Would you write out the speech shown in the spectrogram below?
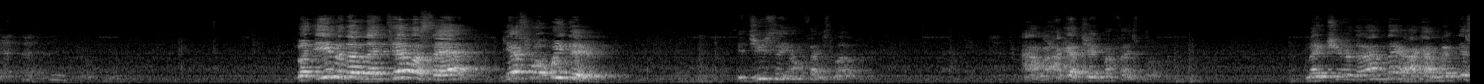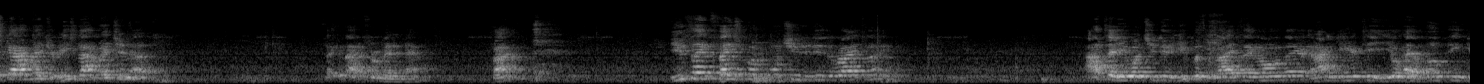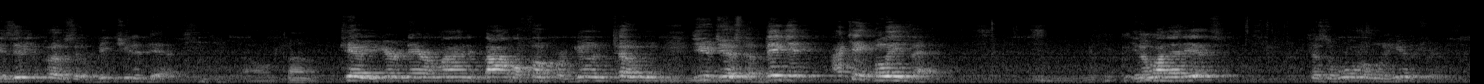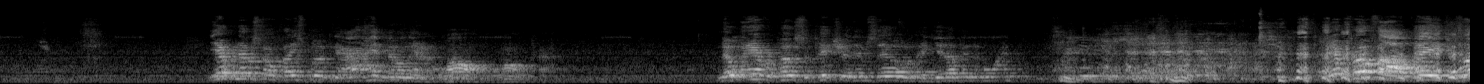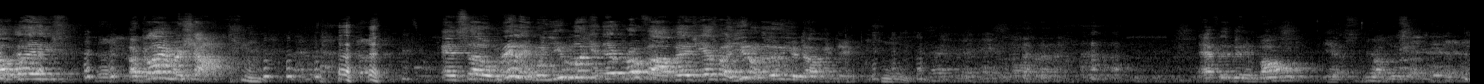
But even though they tell us that, guess what we do? Did you see on Facebook? I, I got to check my Facebook. Make sure that I'm there. I got to make this guy richer. He's not rich enough. Think about it for a minute now. Right? You think Facebook wants you to do the right thing? I'll tell you what you do. You put the right thing on there, and I guarantee you, you'll have umpteen gazillion posts that'll beat you to death. All the time. Tell you you're narrow-minded, Bible thumper, gun-toting, you just a bigot. I can't believe that. You know why that is? Because the world don't want to hear the truth. You ever noticed on Facebook, now I haven't been on there in a long, long time. Nobody ever posts a picture of themselves when they get up in the morning? Their profile page is always a glamour shot. And so really, when you look at their profile page, guess what? You don't know who you're talking to. After they've been embalmed? Yes, probably so.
